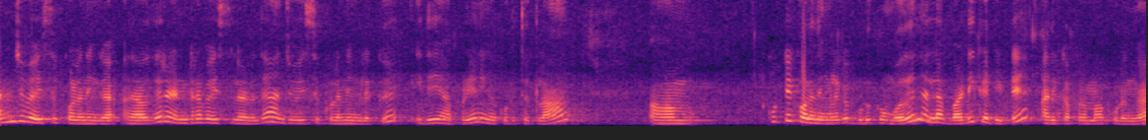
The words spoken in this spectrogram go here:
அஞ்சு வயசு குழந்தைங்க அதாவது ரெண்டரை வயசுலேருந்து அஞ்சு வயசு குழந்தைங்களுக்கு இதே அப்படியே நீங்கள் கொடுத்துக்கலாம். குட்டி குழந்தைங்களுக்கு கொடுக்கும்போது நல்லா வடிகட்டிட்டு அதுக்கப்புறமா கொடுங்க.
